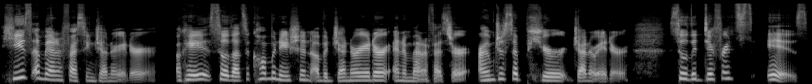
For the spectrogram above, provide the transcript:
he's a manifesting generator. Okay, so that's a combination of a generator and a manifester. I'm just a pure generator. So the difference is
